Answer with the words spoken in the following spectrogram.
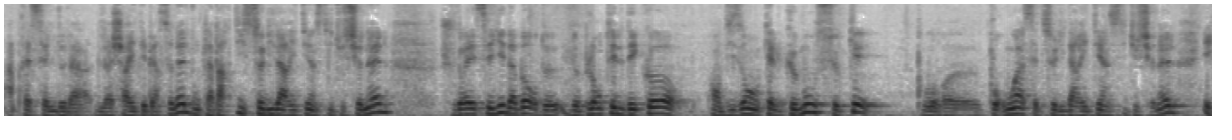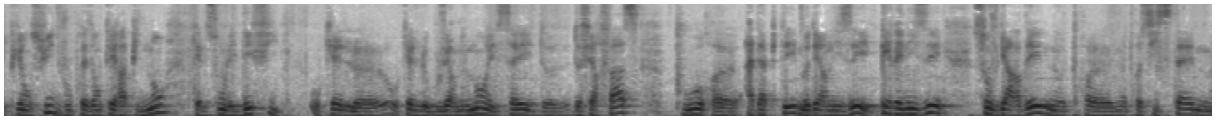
après celle de la, de la, charité personnelle, donc la partie solidarité institutionnelle. Je voudrais essayer d'abord de, de planter le décor en disant en quelques mots ce qu'est pour, euh, pour moi cette solidarité institutionnelle, et puis ensuite vous présenter rapidement quels sont les défis auxquels, euh, auxquels le gouvernement essaye de, faire face pour euh, adapter, moderniser et pérenniser, sauvegarder notre, notre, système,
